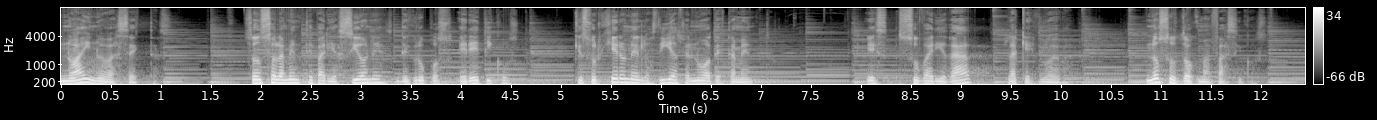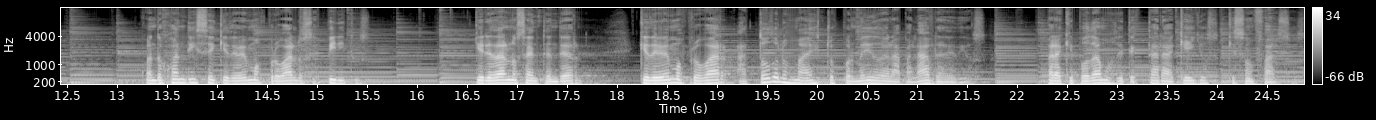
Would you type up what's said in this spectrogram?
no hay nuevas sectas. Son solamente variaciones de grupos heréticos que surgieron en los días del Nuevo Testamento. Es su variedad la que es nueva, no sus dogmas básicos. Cuando Juan dice que debemos probar los espíritus, quiere darnos a entender que debemos probar a todos los maestros por medio de la palabra de Dios, para que podamos detectar a aquellos que son falsos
